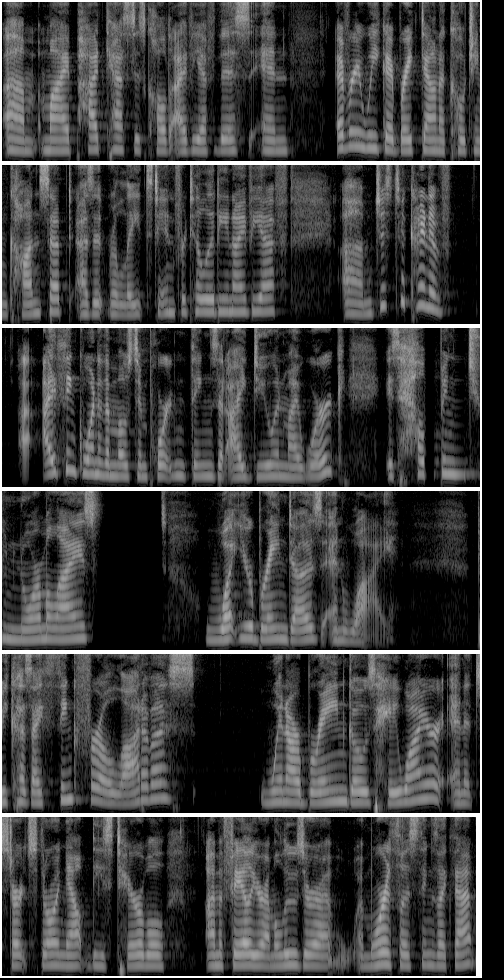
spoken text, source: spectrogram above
um, my podcast is called IVF This, and Every week, I break down a coaching concept as it relates to infertility and IVF, um, just to kind of I think one of the most important things that I do in my work is helping to normalize what your brain does and why. Because I think for a lot of us, when our brain goes haywire and it starts throwing out these terrible, I'm a failure, I'm a loser, I'm worthless, things like that,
